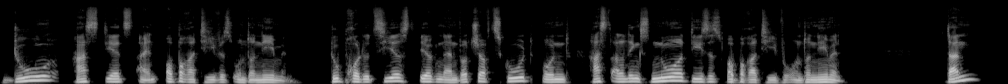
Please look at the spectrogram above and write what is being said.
du hast jetzt ein operatives Unternehmen. Du produzierst irgendein Wirtschaftsgut und hast allerdings nur dieses operative Unternehmen. Dann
